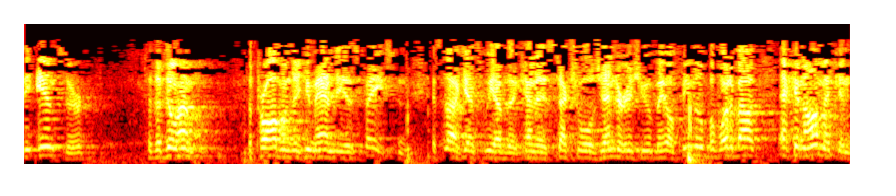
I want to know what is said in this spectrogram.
the answer to the dilemma, the problem that humanity has faced. And it's not against we have the kind of sexual gender issue of male female, but what about economic and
